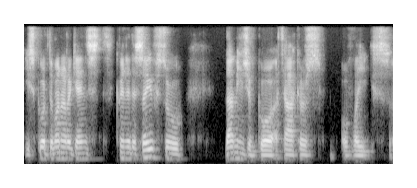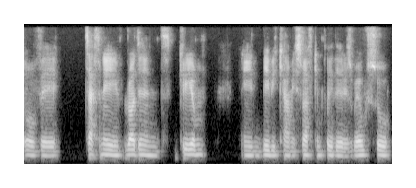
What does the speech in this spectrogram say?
he scored the winner against Queen of the South? So that means you've got attackers of likes of uh, Tiffoney, Rudden, and Graham, and maybe Cammy Smith can play there as well. So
